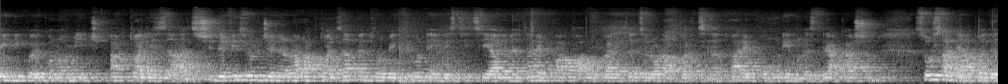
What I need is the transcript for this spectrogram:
tehnico-economici actualizați și devizul general actualizat pentru obiectivul de investiții alimentare cu apă a localităților aparținătoare Comunei Mănăstirea Cașin, sursa de apă de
